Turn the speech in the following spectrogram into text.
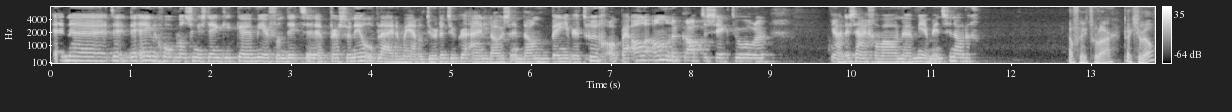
En uh, de, de, enige oplossing is denk ik uh, meer van dit uh, personeel opleiden. Maar ja, dat duurt natuurlijk weer eindeloos. En dan ben je weer terug, ook bij alle andere kraptesectoren. Ja, er zijn gewoon meer mensen nodig. Elfanie Toulaar, dankjewel.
